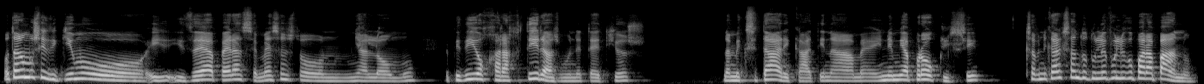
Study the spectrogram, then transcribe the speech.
Όταν όμως η δική μου η ιδέα πέρασε μέσα στο μυαλό μου, επειδή ο χαρακτήρας μου είναι τέτοιος, να με εξητάρει κάτι, να με, είναι μια πρόκληση, ξαφνικά άρχισα να το δουλεύω λίγο παραπάνω.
